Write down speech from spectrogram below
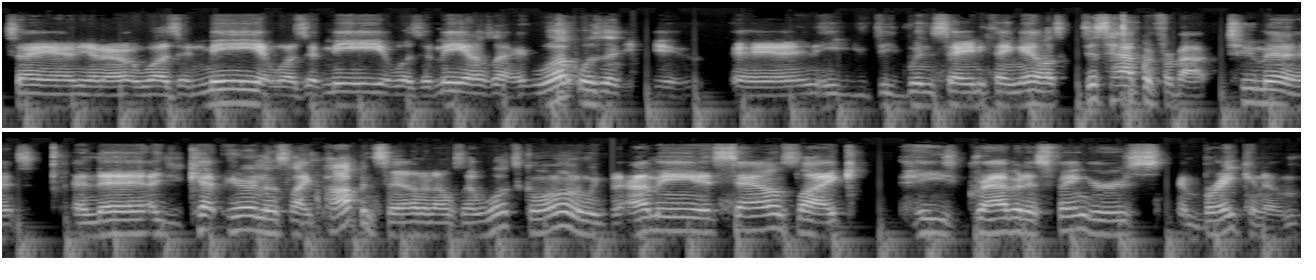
saying, you know, it wasn't me, it wasn't me, it wasn't me. And I was like, what wasn't you? And he, he wouldn't say anything else. This happened for about two minutes, and then you kept hearing this like popping sound, and I was like, "What's going on?" And we, I mean, it sounds like he's grabbing his fingers and breaking them.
